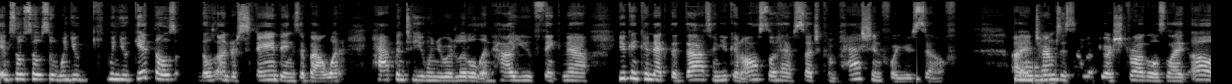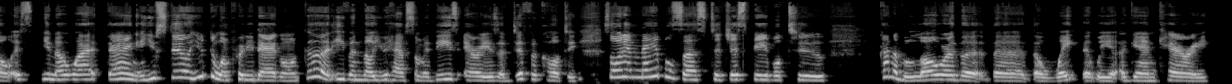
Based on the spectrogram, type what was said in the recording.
and so so so when you when you get those those understandings about what happened to you when you were little and how you think now, you can connect the dots, and you can also have such compassion for yourself uh, in terms of some of your struggles like oh it's you know what? Dang and you still you're doing pretty daggone good even though you have some of these areas of difficulty. So it enables us to just be able to kind of lower the the the weight that we again carry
